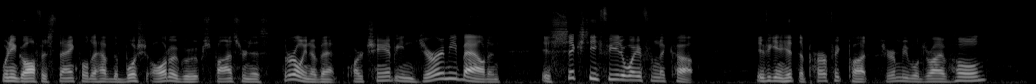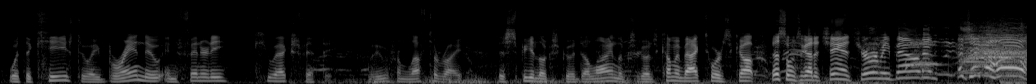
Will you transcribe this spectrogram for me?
Winning Golf is thankful to have the Bush Auto Group sponsoring this thrilling event. Our champion, Jeremy Bowden, is 60 feet away from the cup. If he can hit the perfect putt, Jeremy will drive home with the keys to a brand new Infiniti QX50. Moving from left to right. The speed looks good. The line looks good. It's coming back towards the cup. This one's got a chance. Jeremy Bowden is in the hole.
